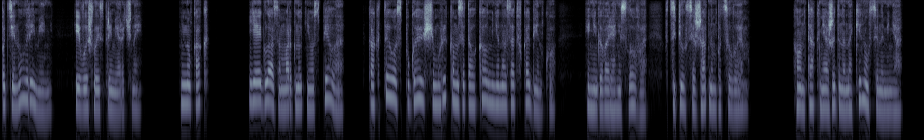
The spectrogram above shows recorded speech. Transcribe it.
подтянула ремень и вышла из примерочной. «Ну как?» Я и глазом моргнуть не успела, как Тео с пугающим рыком затолкал меня назад в кабинку и, не говоря ни слова, вцепился жадным поцелуем. Он так неожиданно накинулся на меня,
